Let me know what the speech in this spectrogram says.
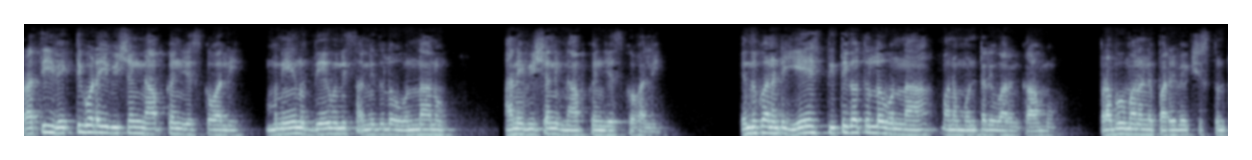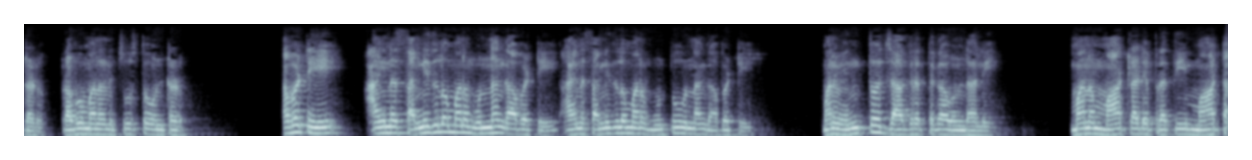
ప్రతి వ్యక్తి కూడా ఈ విషయం జ్ఞాపకం చేసుకోవాలి. నేను దేవుని సన్నిధిలో ఉన్నాను. అనే విషయాన్ని జ్ఞాపకం చేసుకోవాలి. ఎందుకనంటే ఏ స్థితిగతుల్లో ఉన్నా మనం ఒంటరి వారం కాము. ప్రభు మనల్ని పర్యవేక్షిస్తుంటాడు. ప్రభు మనల్ని చూస్తూ ఉంటాడు. కాబట్టి ఆయన సన్నిధిలో మనం ఉన్నాం కాబట్టి ఆయన సన్నిధిలో మనం ఉంటూ ఉన్నాం కాబట్టి మనం ఎంతో జాగ్రత్తగా ఉండాలి. మనం మాట్లాడే ప్రతి మాట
